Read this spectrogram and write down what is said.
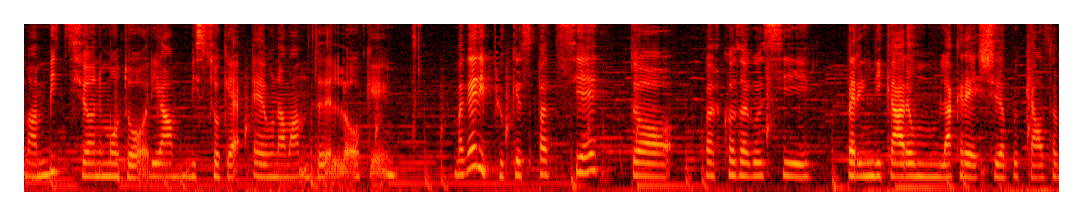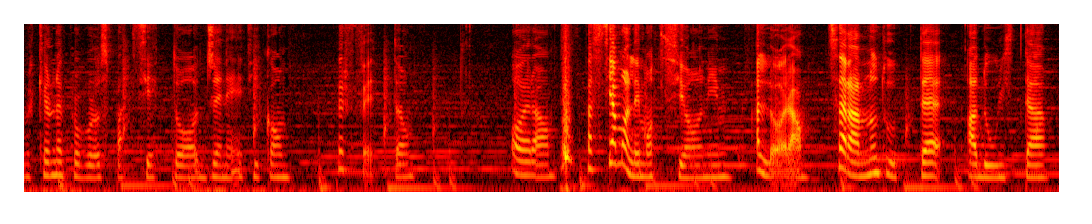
ambizione motoria, visto che è un amante dell'hockey magari più che spazietto qualcosa così per indicare un, la crescita più che altro perché non è proprio lo spazietto genetico. Perfetto. Ora passiamo alle emozioni. Allora saranno tutte adulte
